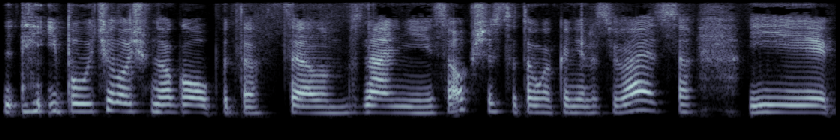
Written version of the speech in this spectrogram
и получил очень много опыта в целом в знании сообщества, того, как они развиваются. И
